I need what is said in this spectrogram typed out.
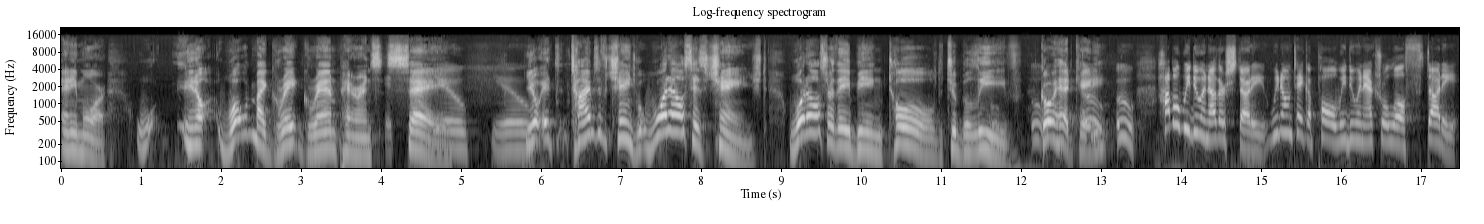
anymore. You know, what would my great grandparents say? You, you. You know, it, times have changed, but what else has changed? What else are they being told to believe? Go ahead, Katie. Ooh, ooh. How about we do another study? We don't take a poll, we do an actual little study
